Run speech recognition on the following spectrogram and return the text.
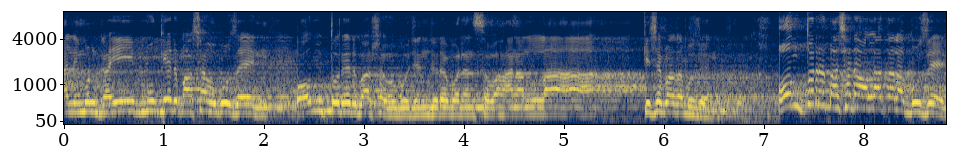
আলিমুল গাইব মুখের ভাষাও বোঝেন, অন্তরের ভাষাও বোঝেন, জোরে বলেন সোহান আল্লাহ কিসের ভাষা বুঝেন? অন্তরের ভাষাটা আল্লাহ তালা বুঝেন।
